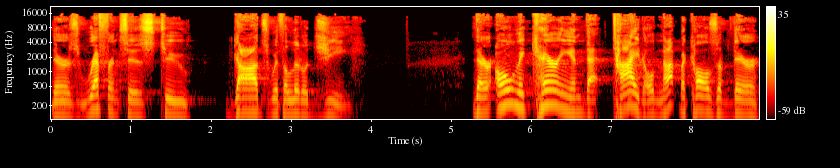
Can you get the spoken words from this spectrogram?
There's references to gods with a little g. They're only carrying that title not because of their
